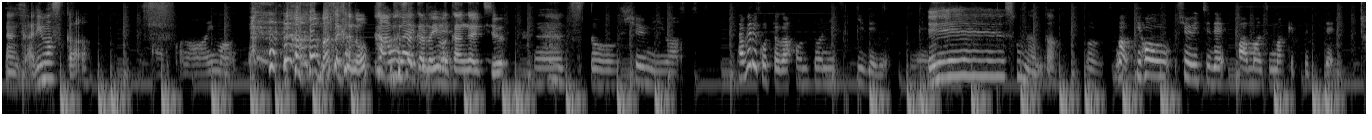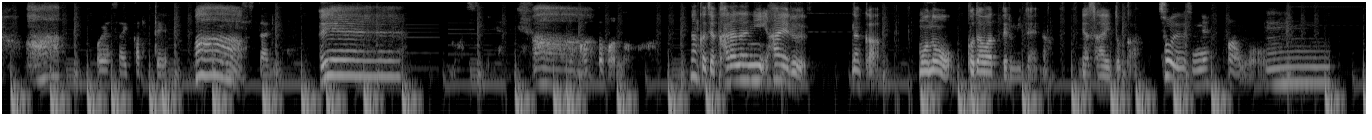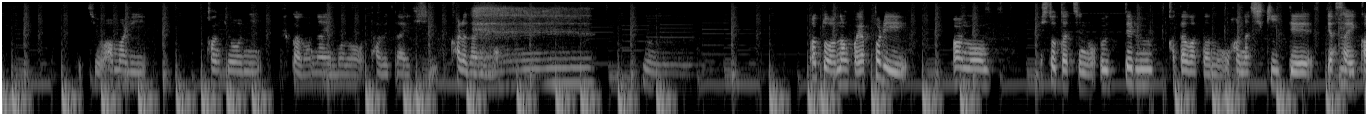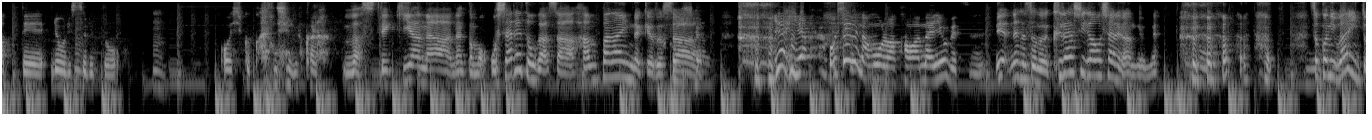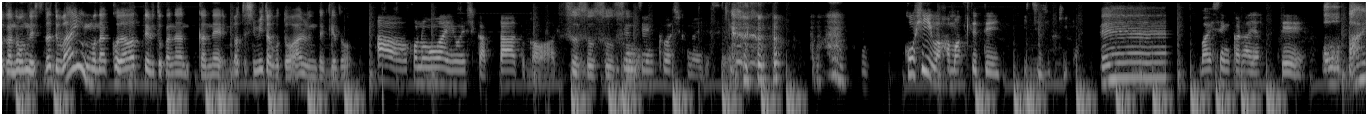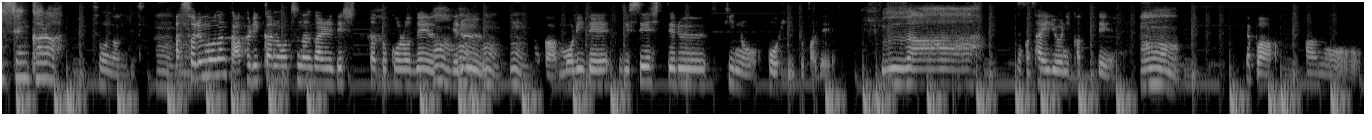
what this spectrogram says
なんかありますか？あるかな今。まさかの？まさかの今考え中。えーっと趣味は。食べることが本当に好きでですね、えー、そうなんだ。うん、まあ基本週一でファーマーズマーケット行ってはお野菜買ってああ。したり。ーえー、ますね。あ買ったかな。ーなんかじゃあ体に入るなんかものをこだわってるみたいな野菜とかそうですね。あのう一応あまり環境に負荷がないものを食べたいし、体にも。えうん。あとはなんかやっぱりあの人たちの売ってる方々のお話聞いて野菜買って料理すると美味しく感じるから。ー、うわ素敵やな。なんかもうおしゃれ度がさ半端ないんだけどさ。いやいやおしゃれなものは買わないよ別に。いやなんかその暮らしがおしゃれなんだよね。そこにワインとか飲んでる人だってワインもなこだわってるとかなんかね私見たことあるんだけど。ああこのワイン美味しかったとかは。そうそうそうそう。全然詳しくないですよ。コーヒーはハマってて一時期。えー、焙煎からやって。お焙煎から、そうなんです。うんあそれもなんかアフリカのつながりで知ったところで売ってる、うんうんうんなんか森で自生してる木のコーヒーとかで。うわなんか大量に買って。ーやっぱあの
